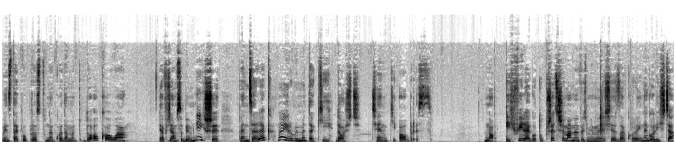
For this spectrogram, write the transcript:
Więc tak po prostu nakładamy tu dookoła. Ja wziąłam sobie mniejszy pędzelek, no i robimy taki dość cienki obrys. No i chwilę go tu przytrzymamy, weźmiemy się za kolejnego liścia,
